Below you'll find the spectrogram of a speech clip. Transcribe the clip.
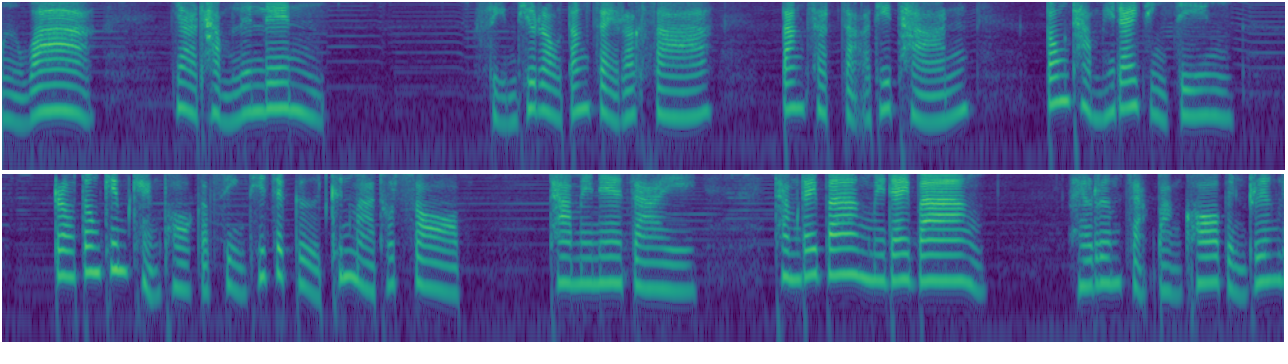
มอว่า อย่าทำเล่นๆ ศีลที่เราตั้งใจรักษา ตั้งสัจจะอธิษฐาน ต้องทำให้ได้จริง ๆ เราต้องเข้มแข็งพอกับสิ่งที่จะเกิดขึ้นมาทดสอบ ถ้าไม่แน่ใจทำได้บ้างไม่ได้บ้าง ให้เริ่มจากบางข้อเป็นเรื่องเ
